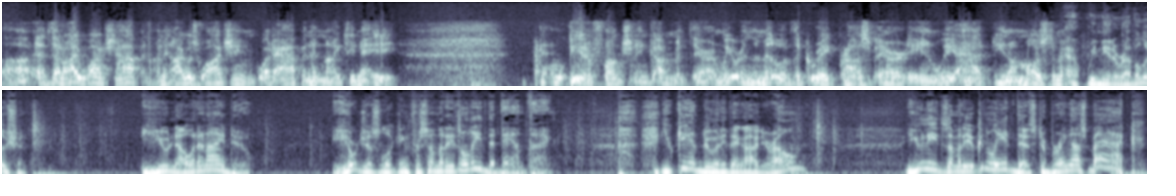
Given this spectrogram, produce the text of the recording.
uh, and that I watched happen. I mean, I was watching what happened in 1980. And we had a functioning government there, and we were in the middle of the great prosperity, and we had, you know, most of. Yeah, we need a revolution. You know it, and I do. You're just looking for somebody to lead the damn thing. You can't do anything on your own. You need somebody who can lead this to bring us back.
